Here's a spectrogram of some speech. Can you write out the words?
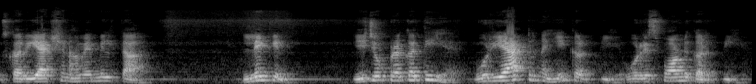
उसका रिएक्शन हमें मिलता है। लेकिन ये जो प्रकृति है, वो रिएक्ट नहीं करती है, वो रिस्पॉन्ड करती है।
